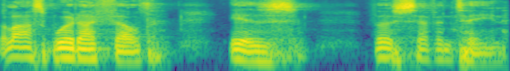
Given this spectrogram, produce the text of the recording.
the last word I felt is verse 17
